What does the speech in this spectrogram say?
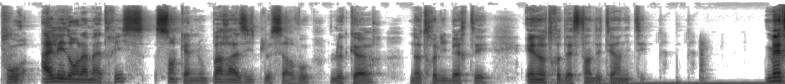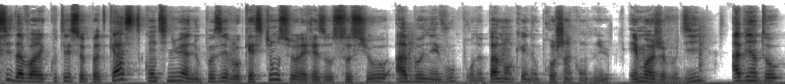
pour aller dans la matrice sans qu'elle nous parasite le cerveau, le cœur, notre liberté et notre destin d'éternité. Merci d'avoir écouté ce podcast. Continuez à nous poser vos questions sur les réseaux sociaux. Abonnez-vous pour ne pas manquer nos prochains contenus. Et moi, je vous dis À bientôt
